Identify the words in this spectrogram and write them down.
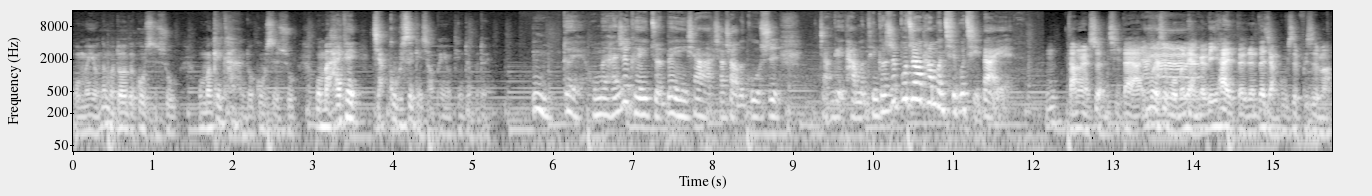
我们有那么多的故事书，我们可以看很多故事书，我们还可以讲故事给小朋友听，对不对？嗯，对，我们还是可以准备一下小小的故事讲给他们听。可是不知道他们期不期待耶？嗯，当然是很期待啊，因为是我们两个厉害的人在讲故事，不是吗？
